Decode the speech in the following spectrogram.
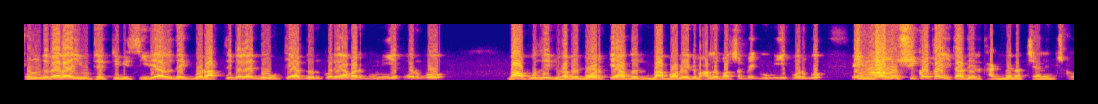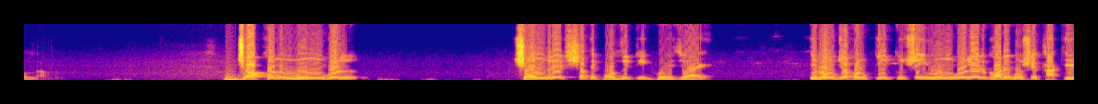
সন্ধ্যেবেলায় উঠে টিভি সিরিয়াল দেখব। রাত্রিবেলায় বউকে আদর করে আবার ঘুমিয়ে পড়ব। বা অপোজিট ভাবে বরকে আদর বা বরের ভালোবাসা পেয়ে ঘুমিয়ে পড়ব। এই মানসিকতাই তাদের থাকবে না চ্যালেঞ্জ করলাম। যখন মঙ্গল চন্দ্রের সাথে পজিটিভ হয়ে যায় এবং যখন কেতু সেই মঙ্গলের ঘরে বসে থাকে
